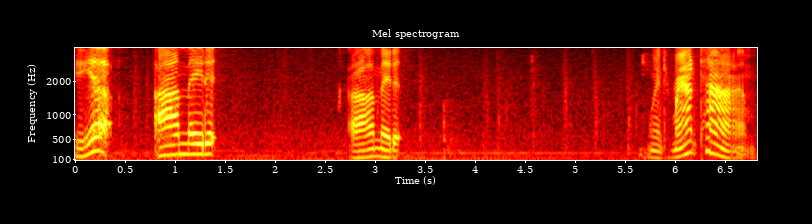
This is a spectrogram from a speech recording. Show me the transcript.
Yeah, I made it. I made it. Went around time.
